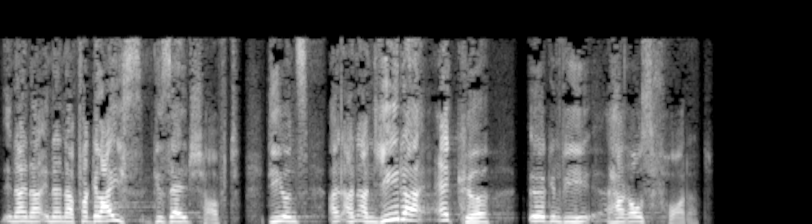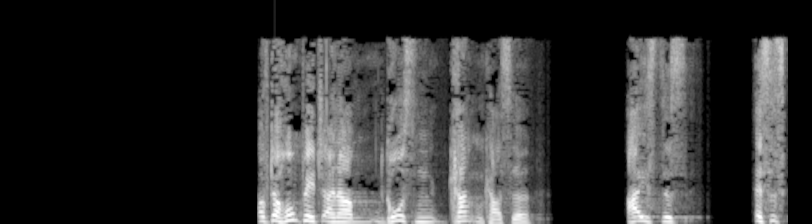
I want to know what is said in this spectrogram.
in einer, in einer Vergleichsgesellschaft, die uns an, an, an jeder Ecke irgendwie herausfordert. Auf der Homepage einer großen Krankenkasse heißt es, es ist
